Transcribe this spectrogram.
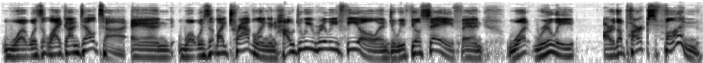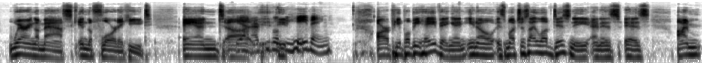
what was it like on Delta and what was it like traveling and how do we really feel and do we feel safe and what really are the parks fun wearing a mask in the Florida heat and uh, yeah, are people it- behaving? are people behaving and you know as much as i love disney and as as i'm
